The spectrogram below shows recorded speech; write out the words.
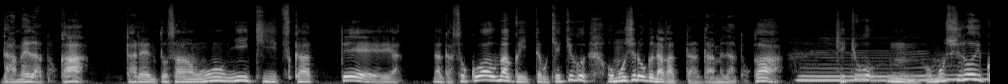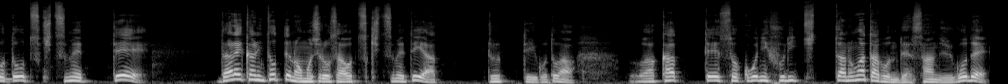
ダメだとかタレントさんをに気使ってやなんかそこはうまくいっても結局面白くなかったらダメだとか結局、うん、面白いことを突き詰めて誰かにとっての面白さを突き詰めてやるっていうことが分かってそこに振り切ったのが多分で35で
